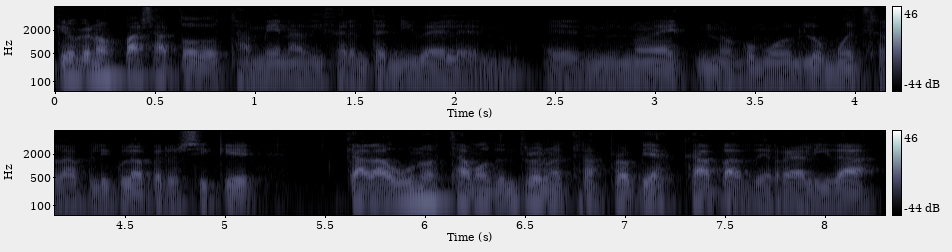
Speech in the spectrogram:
creo que nos pasa a todos también a diferentes niveles, ¿no? Eh, no es no como lo muestra la película, pero sí que cada uno estamos dentro de nuestras propias capas de realidad,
